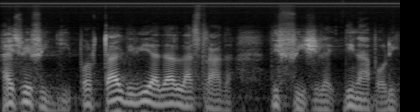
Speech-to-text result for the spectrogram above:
ai suoi figli, portarli via dalla strada difficile di Napoli.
